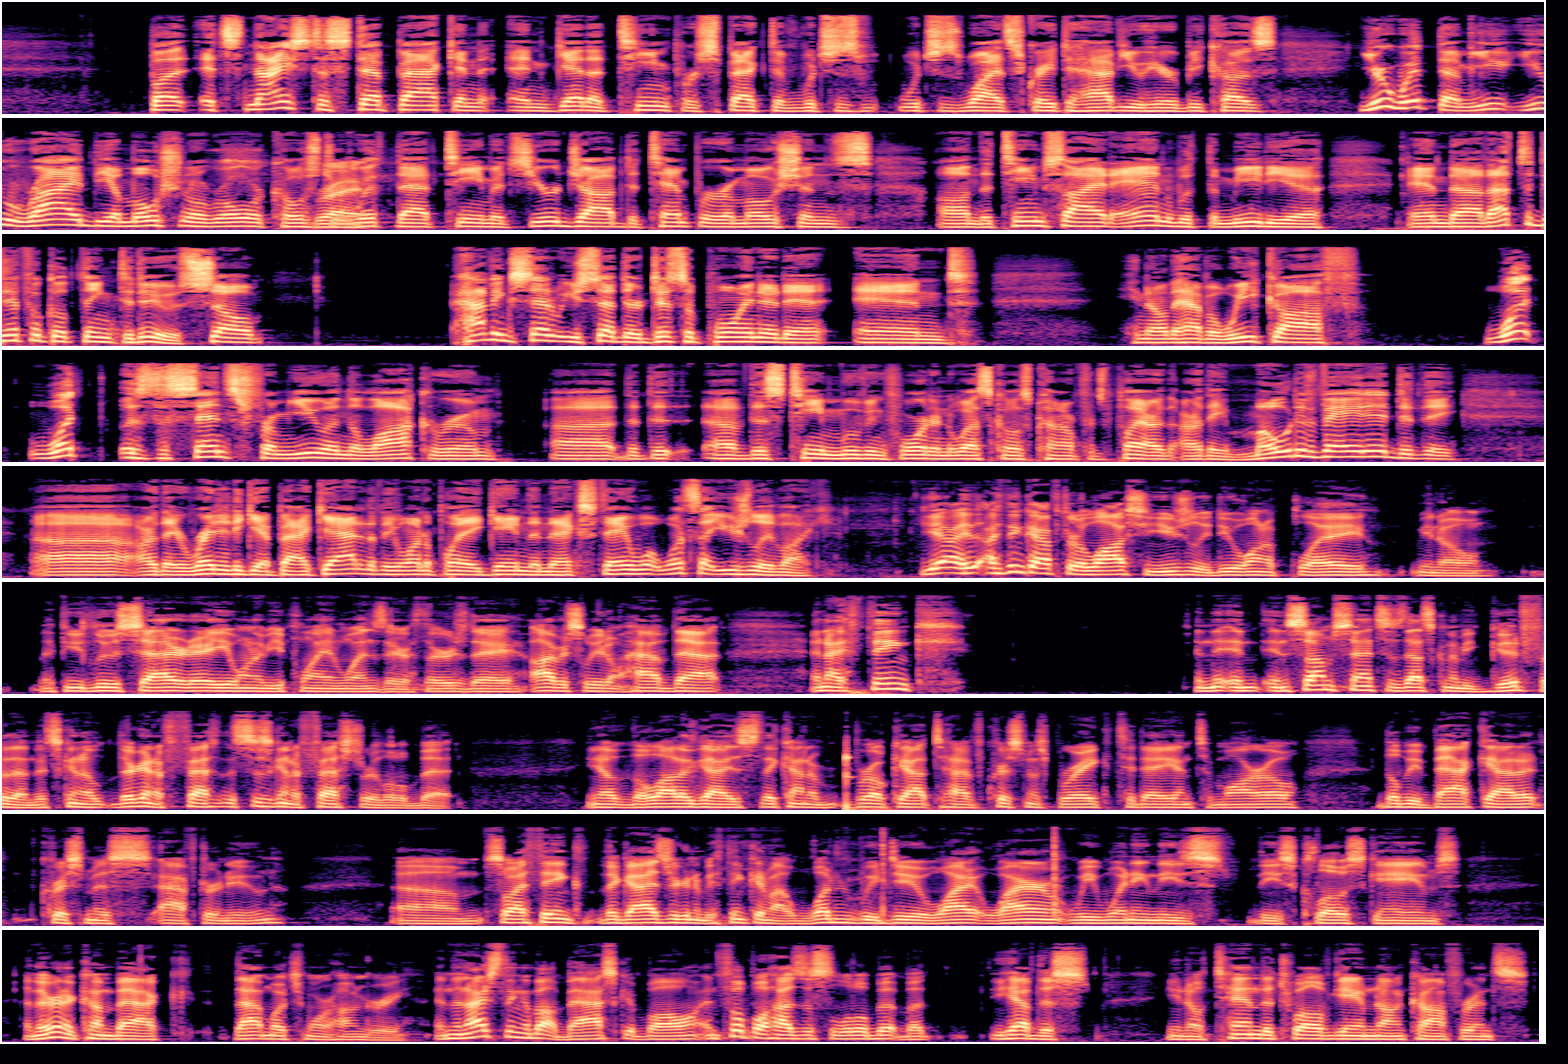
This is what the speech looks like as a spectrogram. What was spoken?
but it's nice to step back and, and get a team perspective, which is which is why it's great to have you here because you're with them. You you ride the emotional roller coaster Right. with that team. It's your job to temper emotions on the team side and with the media, and uh, that's a difficult thing to do. So, having said what you said, they're disappointed and, and you know they have a week off. What what was the sense from you in the locker room uh, that the, of this team moving forward into West Coast Conference play? Are, are they motivated? Did they uh, are they ready to get back at it? Do they want to play a game the next day? What, what's that usually like? Yeah, I, I think after a loss, you usually do want to play. You know, if you lose Saturday, you want to be playing Wednesday or Thursday. Obviously, we don't have that, and I think, in in, in some senses, that's going to be good for them. It's going to they're going to fest, this is going to fester a little bit. You know, a lot of guys they kind of broke out to have Christmas break today and tomorrow. They'll be back at it Christmas afternoon. Um, so I think the guys are going to be thinking about what did we do? Why why aren't we winning these these close games? And they're going to come back that much more hungry. And the nice thing about basketball and football has this a little bit, but you have this you know ten to twelve game non conference,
